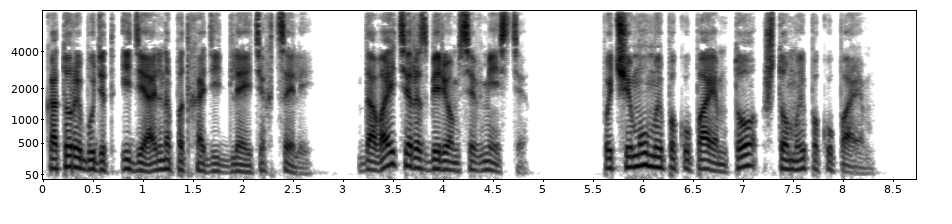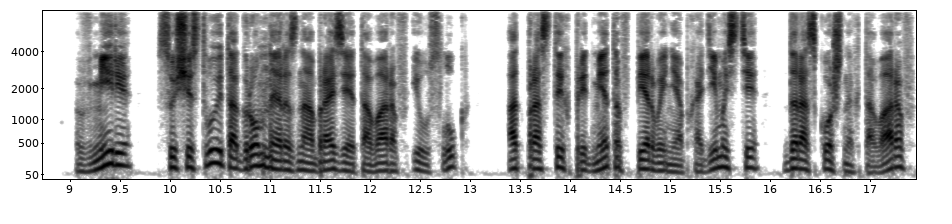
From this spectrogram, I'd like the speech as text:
который будет идеально подходить для этих целей. Давайте разберемся вместе. Почему мы покупаем то, что мы покупаем? В мире существует огромное разнообразие товаров и услуг, от простых предметов первой необходимости до роскошных товаров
